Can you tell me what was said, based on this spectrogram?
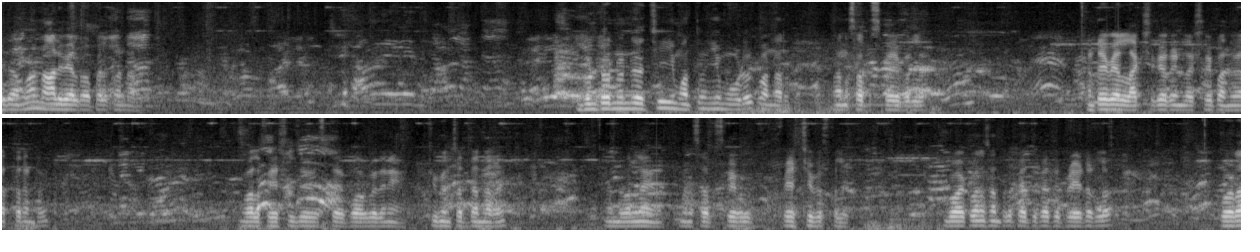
ఇదేమో నాలుగు వేల రూపాయలు కొన్నారు. గుంటూరు నుండి వచ్చి ఈ మొత్తం ఈ మూడు కొన్నారు. మన సబ్స్క్రైబర్లు అంటే వీళ్ళు లక్షగా రెండు లక్షలు పని వేస్తారంట. వాళ్ళ ఫేస్లు చూపిస్తే బాగోదని చూపించొద్దు అన్నారు అందువల్ల మన సబ్స్క్రైబర్లు ఫేస్ చూపిస్తలేదు. గోకవన సంతలో పెద్ద పెద్ద బ్రేడర్లో కూడా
